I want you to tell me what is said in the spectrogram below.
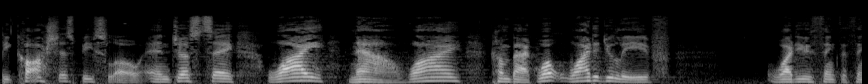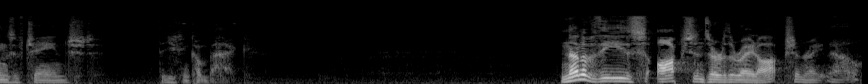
Be cautious, be slow, and just say, why now? Why come back? What, why did you leave? Why do you think that things have changed that you can come back? None of these options are the right option right now.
